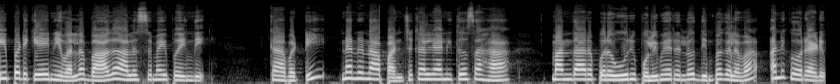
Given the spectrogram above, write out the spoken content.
ఇప్పటికే నీ వల్ల బాగా ఆలస్యమైపోయింది. కాబట్టి నన్ను నా పంచకళ్యాణితో సహా మందారపుర ఊరి పొలిమేరలో దింపగలవా అని కోరాడు.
